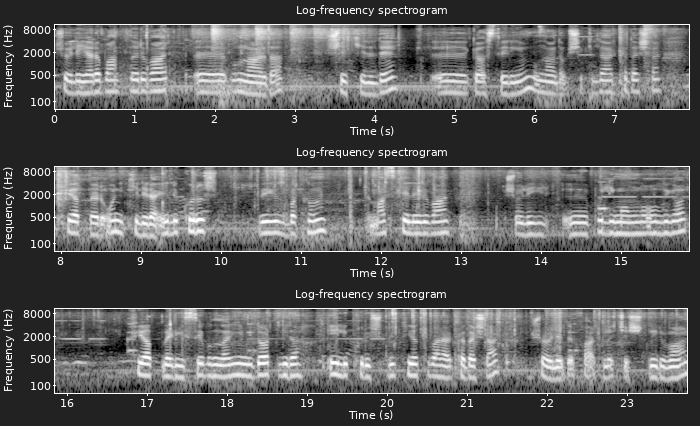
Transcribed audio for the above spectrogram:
Şöyle yara bantları var. Ee, bunlar da şekilde e, göstereyim. Bunlar da bu şekilde arkadaşlar. Fiyatları 12 lira 50 kuruş ve yüz bakım maskeleri var. Şöyle e, bu limonlu oluyor. Fiyatları ise bunların 24 lira 50 kuruş bir fiyatı var arkadaşlar. Şöyle de farklı çeşitleri var.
